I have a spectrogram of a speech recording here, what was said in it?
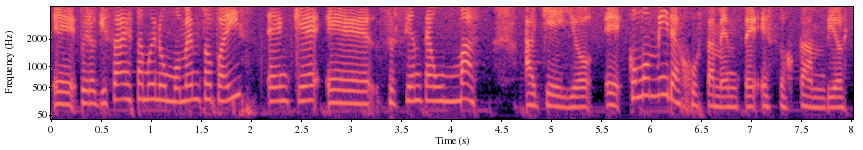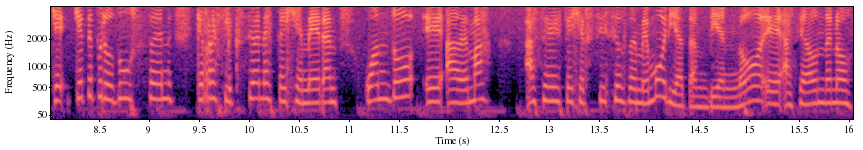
eh, pero quizás estamos en un momento país en que eh, se siente aún más aquello. Eh, ¿Cómo miras justamente esos cambios? ¿Qué, ¿Qué, te producen? ¿Qué reflexiones te generan? Cuando eh, además haces este ejercicios de memoria también, ¿no? Eh, hacia dónde nos,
